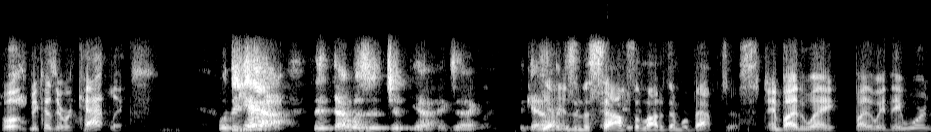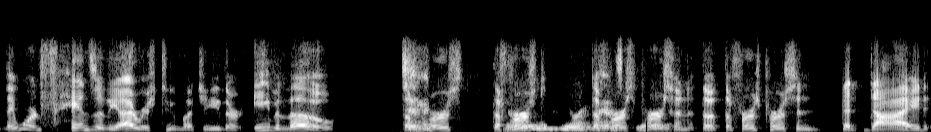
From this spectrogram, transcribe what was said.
Well, because they were Catholics. Well, the- yeah, that, that was it. Just, yeah, exactly. The Yeah, because in the South, a lot of them were Baptist. And by the way, by the way, they weren't they weren't fans of the Irish too much either. Even though the Timmy, first the first the first person the, the first person that died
